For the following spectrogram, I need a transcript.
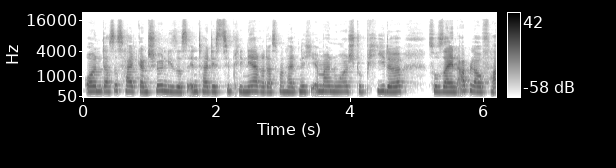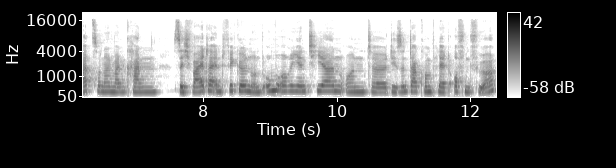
Und das ist halt ganz schön, dieses Interdisziplinäre, dass man halt nicht immer nur stupide so seinen Ablauf hat, sondern man kann sich weiterentwickeln und umorientieren und äh, die sind da komplett offen für.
